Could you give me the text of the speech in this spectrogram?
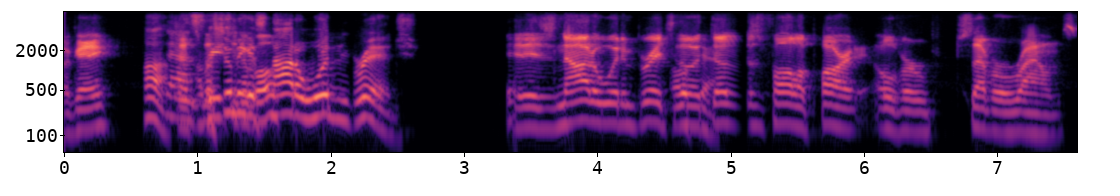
Okay? Huh. Sounds I'm assuming it's not a wooden bridge. It is not a wooden bridge, though it does fall apart over several rounds.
